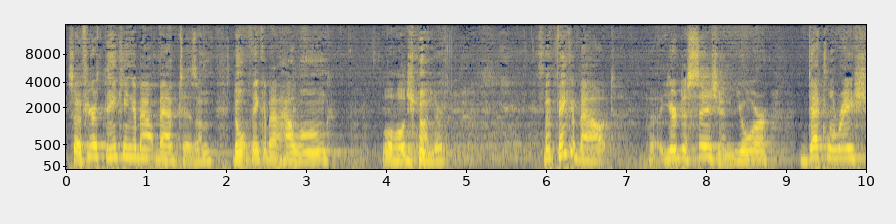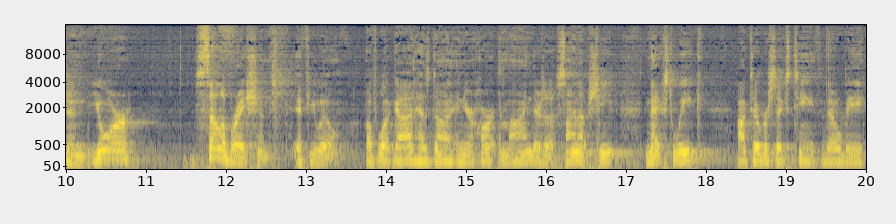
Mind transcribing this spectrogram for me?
So if you're thinking about baptism, don't think about how long we'll hold you under, but think about uh, your decision, your declaration, your celebration, if you will, of what God has done in your heart and mind. There's a sign up sheet next week, October 16th. There will be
